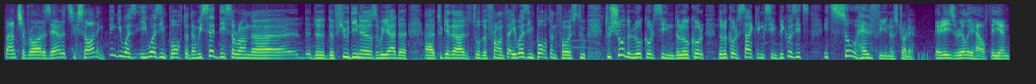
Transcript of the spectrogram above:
bunch of riders out. It's exciting. I think it was it was important, and we said this around uh, the, the, the few dinners we had uh, uh, together at Tour de France. It was important for us to to show the local scene, the local the local cycling scene, because it's it's so healthy in Australia. It is really healthy, and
